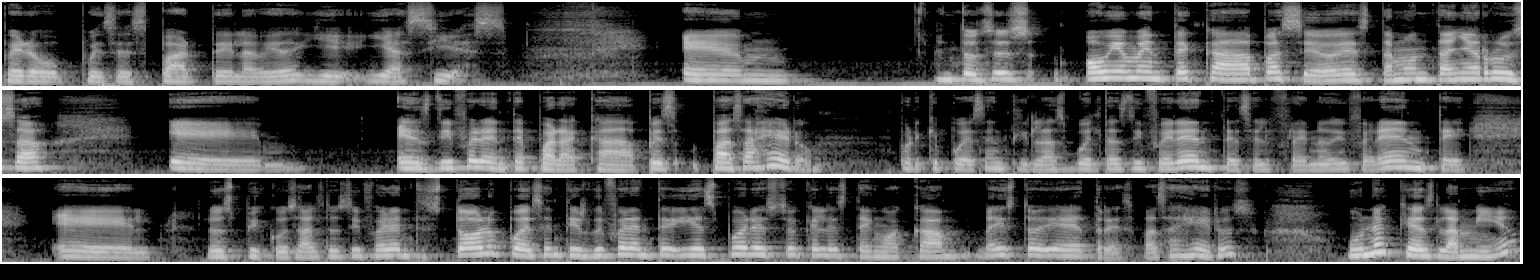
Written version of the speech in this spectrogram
Pero pues es parte de la vida y, así es. Em, entonces, obviamente cada paseo de esta montaña rusa em, es diferente para cada pasajero porque puedes sentir las vueltas diferentes, el freno diferente, los picos altos diferentes, todo lo puedes sentir diferente y es por esto que les tengo acá la historia de tres pasajeros, una que es la mía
